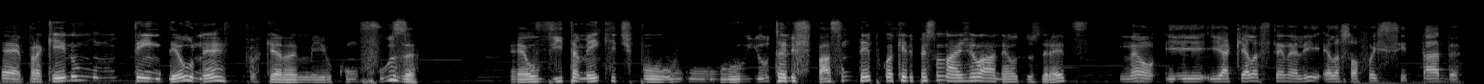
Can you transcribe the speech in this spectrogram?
É, pra quem não, não entendeu, né? Porque ela é meio confusa. É, eu vi também que, tipo, o, o Yuta ele passa um tempo com aquele personagem lá, né? O dos Dreads. Não, e, e aquela cena ali, ela só foi citada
